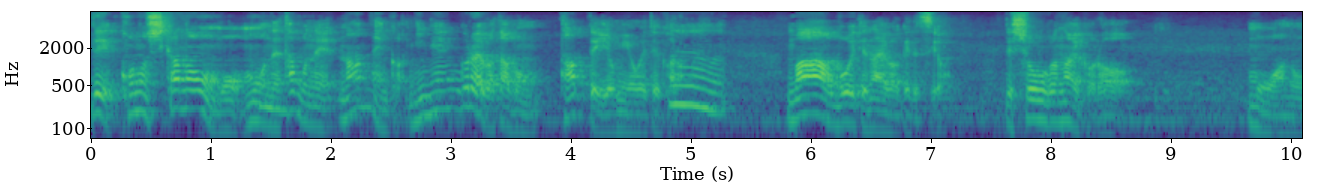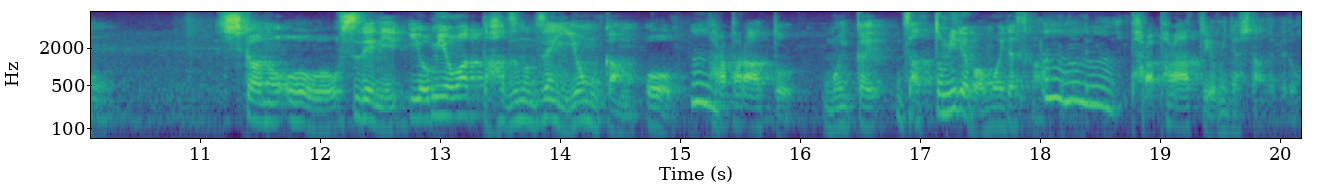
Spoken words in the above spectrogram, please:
でこの鹿の王ももうね、うん多分ね何年か2年ぐらいは多分経って読み終えてから、うん。まあ覚えてないわけですよ。でしょうがないからもうあの鹿の王をすでに読み終わったはずの全4巻をうん。パラパラっともう一回ざっと見れば思い出すかなと思って、うんうんうん。パラパラって読み出したんだけど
